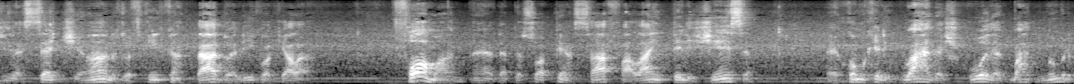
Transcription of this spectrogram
17 anos, eu fiquei encantado ali com aquela forma né, da pessoa pensar, falar, inteligência é, como que ele guarda as coisas, guarda o número,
